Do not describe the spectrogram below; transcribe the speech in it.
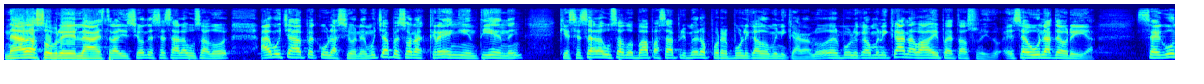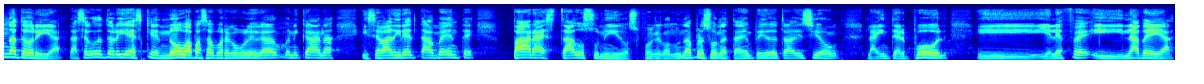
nada sobre la extradición de César Abusador. Hay muchas especulaciones. Muchas personas creen y entienden que César Abusador va a pasar primero por República Dominicana. Luego de República Dominicana va a ir para Estados Unidos. Esa es una teoría. Segunda teoría. La segunda teoría es que no va a pasar por República Dominicana y se va directamente para Estados Unidos. Porque cuando una persona está en pedido de extradición, la Interpol y, el F y la DEA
